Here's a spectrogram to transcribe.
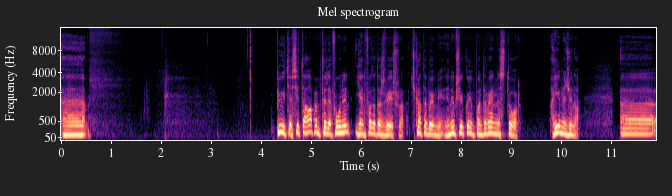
Ëh. Pyetja si të hapim telefonin, janë foto të zhveshura. Çka të bëjmë ne? Ne nuk shikojmë po ndërvën në store. A jemi në gjynah? Ëh,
